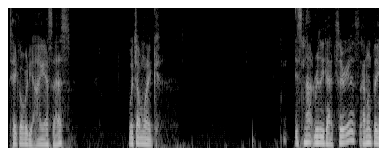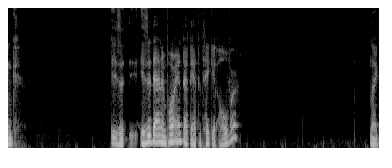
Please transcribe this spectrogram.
take over the ISS, which I'm like, it's not really that serious. I don't think is it is it that important that they have to take it over? Like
